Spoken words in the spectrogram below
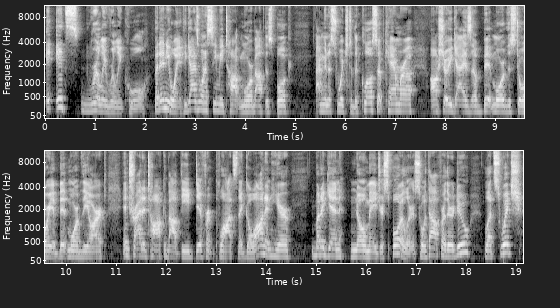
It's really, really cool. But anyway, if you guys want to see me talk more about this book, I'm going to switch to the close-up camera I'll show you guys a bit more of the story, a bit more of the arc, and try to talk about the different plots that go on in here. But again, no major spoilers. So without further ado, let's switch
